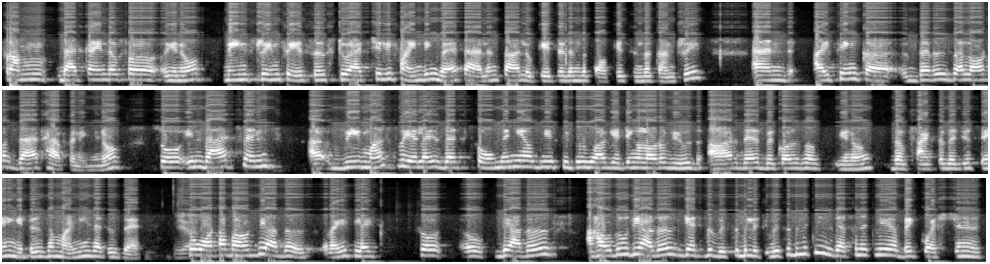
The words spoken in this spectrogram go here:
from that kind of, uh, you know, mainstream faces to actually finding where talents are located in the pockets in the country. And I think uh, there is a lot of that happening, you know. So in that sense, uh, we must realize that so many of these people who are getting a lot of views are there because of, you know, the factor that you're saying. It is the money that is there. Yeah. So what about the others, right? Like, so uh, the others, how do the others get the visibility? Visibility is definitely a big question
